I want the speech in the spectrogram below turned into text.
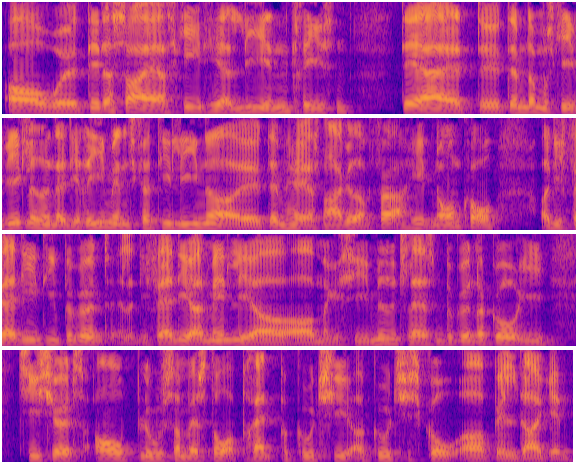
Og øh, det, der så er sket her lige inden krisen, det er, at øh, dem, der måske i virkeligheden er de rige mennesker, de ligner øh, dem her, jeg snakkede om før, helt normkår, og de fattige, de begyndt, eller de fattige og almindelige, og, og man kan sige middelklassen, begyndte at gå i t-shirts og bluser med stor print på Gucci og Gucci-sko og bælter igen.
